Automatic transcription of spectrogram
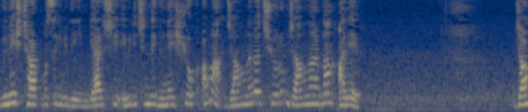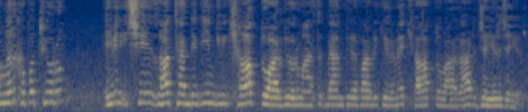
güneş çarpması gibi diyeyim. Gerçi evin içinde güneş yok ama camları açıyorum camlardan alev. Camları kapatıyorum. Evin içi zaten dediğim gibi kağıt duvar diyorum artık ben prefabrik evime kağıt duvarlar cayır cayır.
